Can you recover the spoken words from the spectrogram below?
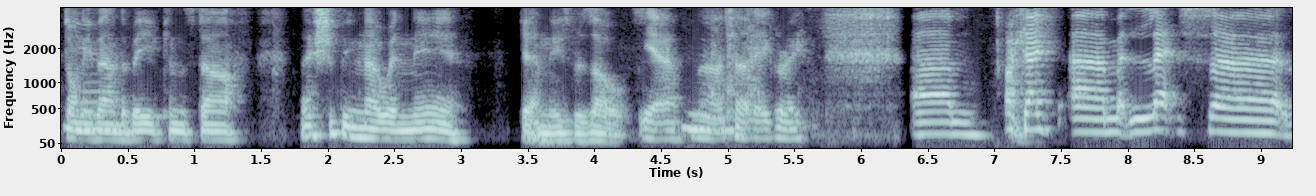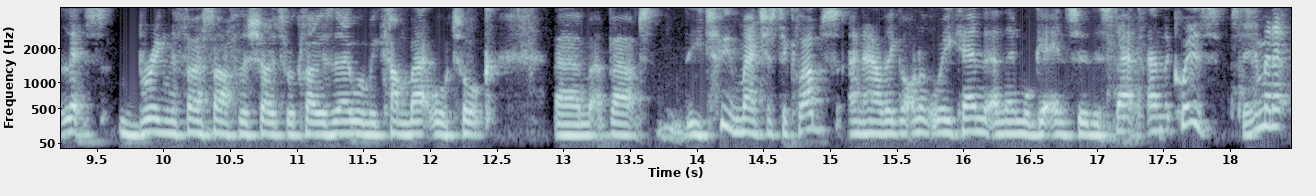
Donny Yeah. van der Beek and stuff. They should be nowhere near getting these results. yeah, no, I totally agree. Um, okay, um, let's uh, let's bring the first half of the show to a close. There, when we come back, we'll talk um, about the two Manchester clubs and how they got on at the weekend, and then we'll get into the stat and the quiz. See you in a minute.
